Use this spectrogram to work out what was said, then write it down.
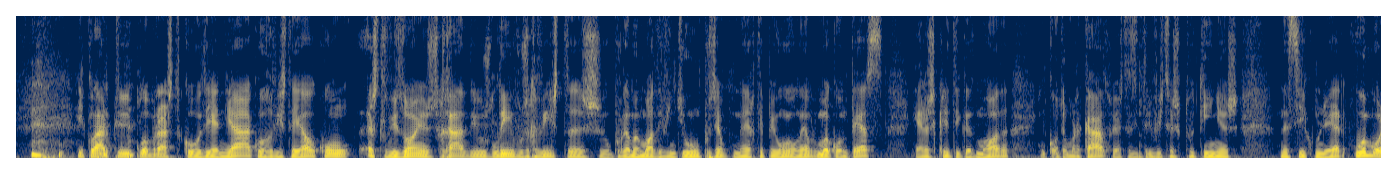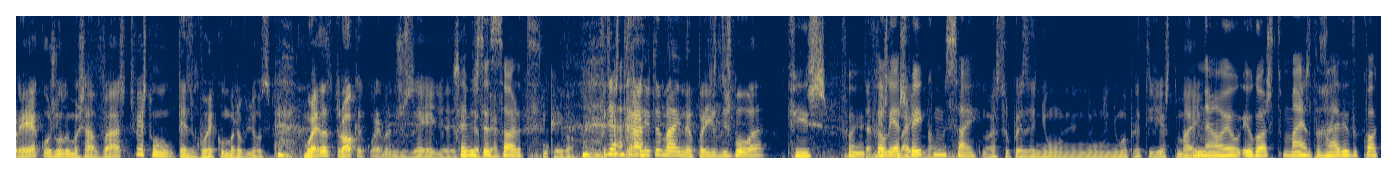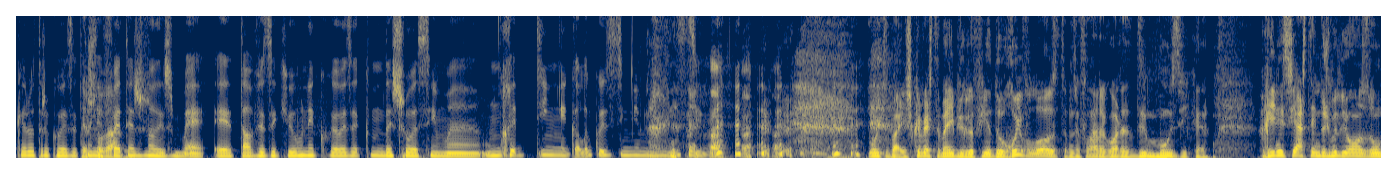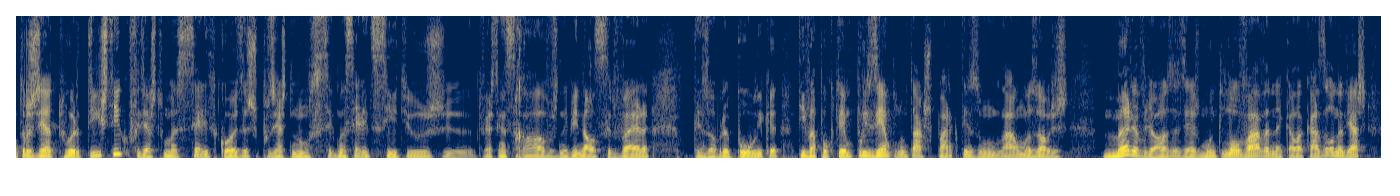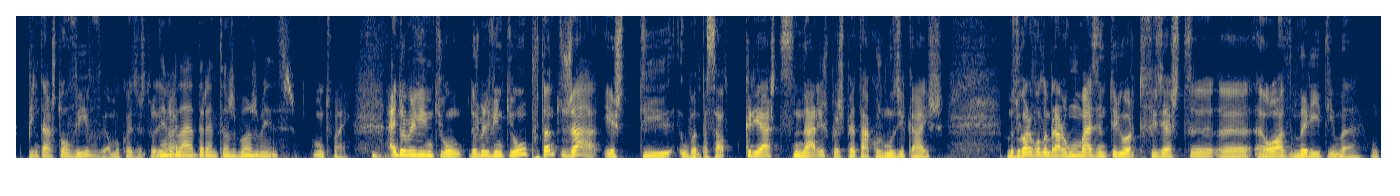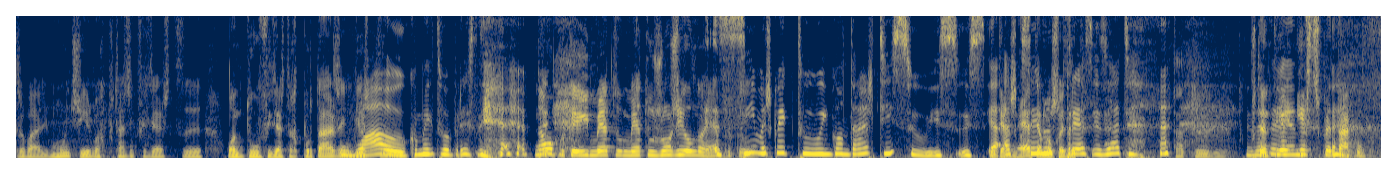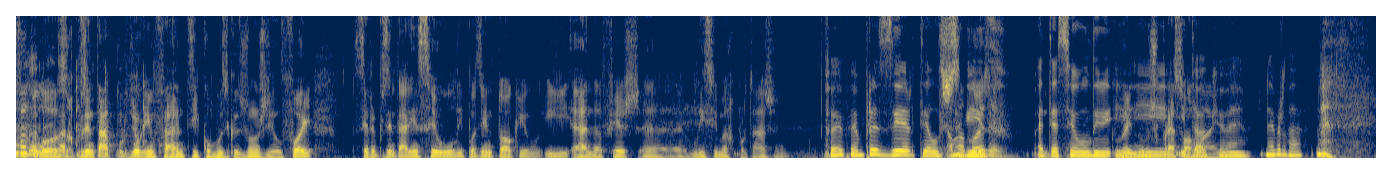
E claro que colaboraste com o DNA, com a revista El, com as televisões, rádios, livros, revistas, o programa Moda 21, por exemplo, na RTP1, eu lembro, me acontece, eras crítica de moda, encontro marcado, estas entrevistas que tu tinhas na SIC Mulher, o Amoré, com o Júlio Machado Vaz, tiveste um, tens um currículo maravilhoso. Moeda de troca, com o Hermano José a Já viste a sorte? Incrível. Fizeste rádio também, na Paris-Lisboa. Fiz. Foi, foi, aliás, foi aí que comecei. Não é surpresa nenhum, nenhum- nenhuma para ti este meio. Não, eu, eu gosto mais de rádio do que qualquer outra coisa que tenha feito em jornalismo. É, é talvez aqui a única coisa que me deixou assim uma, um ratinho, aquela coisinha minha assim. Muito bem, escreveste também a biografia do Rui Veloso, estamos a falar agora de música. Reiniciaste em 2011 um trajeto artístico, fizeste uma série de coisas, expuseste num- numa série de sítios, eh, estiveste em Serralves, na Bienal de Cerveira, tens obra pública. Tive há pouco tempo, por exemplo, no Tagus Parque, tens um- lá umas obras maravilhosas, és muito louvada naquela casa, onde aliás pintaste ao vivo, é uma coisa É extraordinária. verdade, durante uns bons meses. Muito bem. Em 2021, 2021, portanto, já este, o ano passado, criaste cenários para espetáculos musicais, mas agora vou lembrar um mais anterior que tu fizeste eh, a Ode Marítima, um trabalho muito giro, uma reportagem que fizeste, eh, onde tu fizeste a reportagem deste... Uau, como é que tu apareceste? Não, porque aí mete, mete o João Gil, não é? Porque- Sim, mas como é que tu encontraste isso? isso, isso- Internet acho que é saiu uma no Expresso, exato. Está tudo. Portanto, Exatamente. este espetáculo fabuloso, representado por Diogo Infante e com música de João Gil, foi ser apresentado em Seul e depois em Tóquio e a Ana fez a, a belíssima reportagem. Foi, foi um prazer tê-los É uma seguido. coisa. Até Seul e, Veio no e, Expresso e Tóquio, é. Não é verdade.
